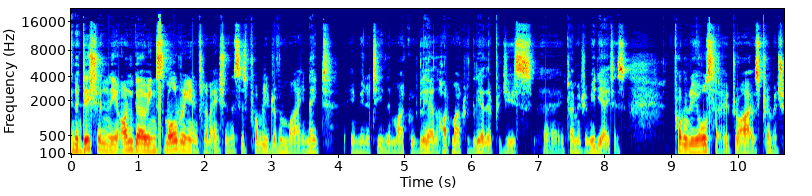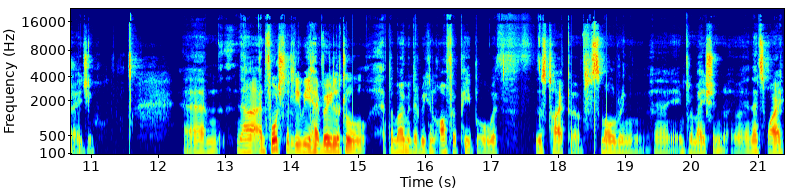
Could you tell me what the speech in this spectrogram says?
In addition, the ongoing smoldering inflammation, this is probably driven by innate immunity, the microglia, the hot microglia that produce uh, inflammatory mediators, probably also drives premature aging. Um, now, unfortunately, we have very little at the moment that we can offer people with this type of smoldering uh, inflammation, and that's why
